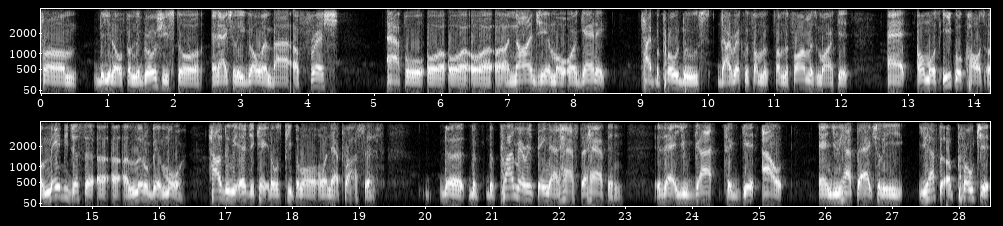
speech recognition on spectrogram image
from the you know from the grocery store and actually go and buy a fresh apple or or, or, or a non-GMO organic type of produce directly from from the farmers market at almost equal cost or maybe just a, a, a little bit more. How do we educate those people on, on that process? The, the the primary thing that has to happen is that you got to get out and you have to actually you have to approach it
